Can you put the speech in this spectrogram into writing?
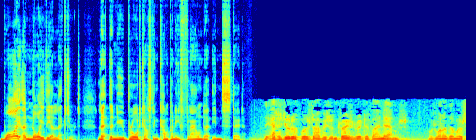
Why annoy the electorate? Let the new broadcasting company flounder instead. The attitude of Post Office and Treasury to finance was one of the most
